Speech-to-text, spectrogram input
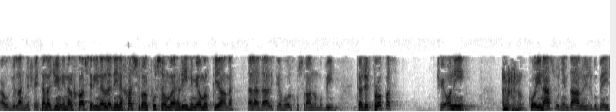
أعوذ بالله من الشيطان الرجيم إن الخاسرين الذين خسروا أنفسهم وأهليهم يوم القيامة ألا ذلك هو الخسران المبين kaže propast će oni koji na sudnjem danu izgube i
